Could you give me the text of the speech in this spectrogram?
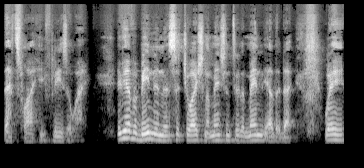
That's why he flees away. Have you ever been in a situation I mentioned to the men the other day where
